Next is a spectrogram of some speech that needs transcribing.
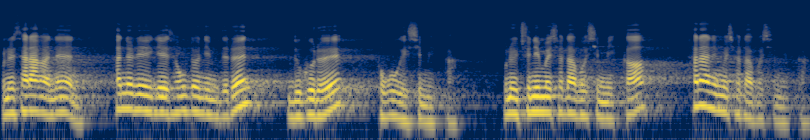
오늘 사랑하는 하늘의 교 성도님들은 누구를 보고 계십니까? 오늘 주님을 쳐다보십니까? 하나님을 쳐다보십니까?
